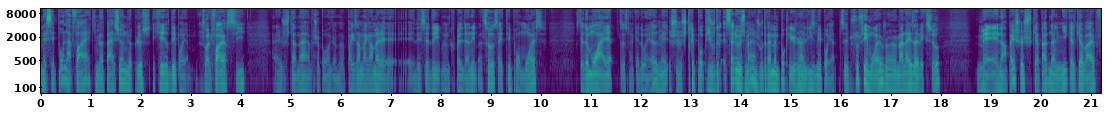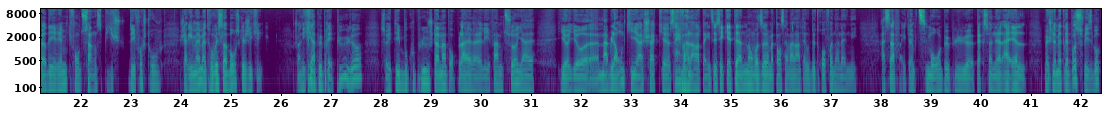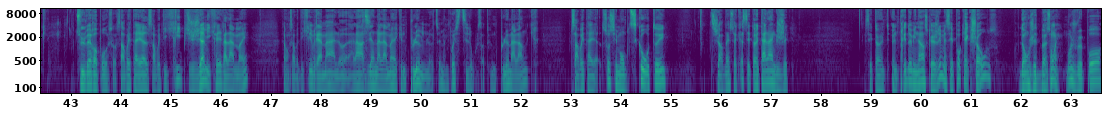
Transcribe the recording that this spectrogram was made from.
Mais c'est pas l'affaire qui me passionne le plus, écrire des poèmes. Je vais le faire si, justement, je sais pas, par exemple, ma grand-mère est, décédée une couple d'années. Ben, ça, ça a été pour moi, c'était de moi à elle. C'est un cadeau à elle, mais je ne pas. Puis je voudrais, sérieusement, je voudrais même pas que les gens lisent mes poèmes. ça, c'est moi, j'ai un malaise avec ça. Mais n'empêche que je suis capable d'aligner quelques vers, faire des rimes qui font du sens. Puis des fois, je trouve, j'arrive même à trouver ça beau ce que j'écris. J'en écris à peu près plus, là. Ça a été beaucoup plus justement pour plaire euh, les femmes, tout ça. Il y a, y a, euh, ma blonde qui, à chaque euh, Saint-Valentin, c'est quétaine, mais on va dire, mettons, Saint-Valentin ou deux, trois fois dans l'année, à sa fête, un petit mot un peu plus personnel à elle. Mais je ne le mettrai pas sur Facebook. Tu le verras pas, ça. Ça va être à elle. Ça va être écrit, puis j'aime écrire à la main. Donc, ça va être écrit vraiment là, à l'ancienne, à la main, avec une plume, là, même pas un stylo. Ça va être une plume à l'encre, puis ça va être à elle. Ça, c'est mon petit côté jardin secret, c'est un talent que j'ai. C'est une prédominance que j'ai, mais c'est pas quelque chose dont j'ai besoin. Moi, je veux pas.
